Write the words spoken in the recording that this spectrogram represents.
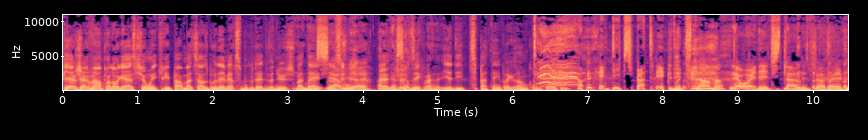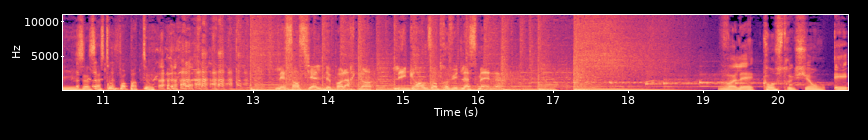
Pierre Gervais en prolongation, écrit par Mathias Brunet. Merci beaucoup d'être venu ce matin. Merci à Merci, vous. Pierre. Euh, Merci juste à vous. dire qu'il y a des petits patins, par exemple, Caulfield. des petits patins. Puis des petites lames, hein? Ouais, des petites lames, des petits patins, puis ça, ça se trouve pas partout. L'essentiel de Paul Arcan. Les grandes entrevues de la semaine. Volet construction et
